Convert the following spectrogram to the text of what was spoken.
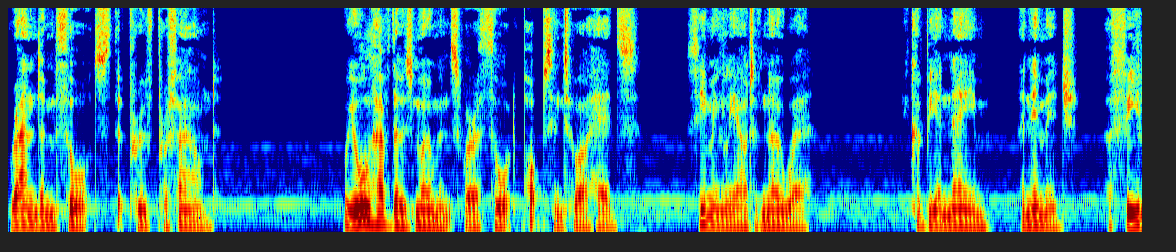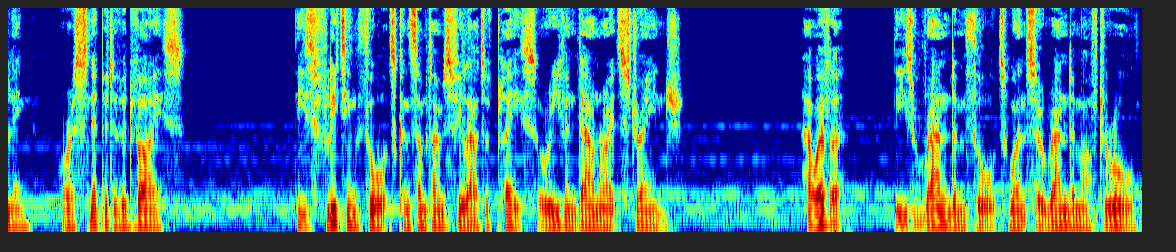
random thoughts that prove profound. We all have those moments where a thought pops into our heads, seemingly out of nowhere. It could be a name, an image, a feeling, or a snippet of advice. These fleeting thoughts can sometimes feel out of place or even downright strange. However, these random thoughts weren't so random after all.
